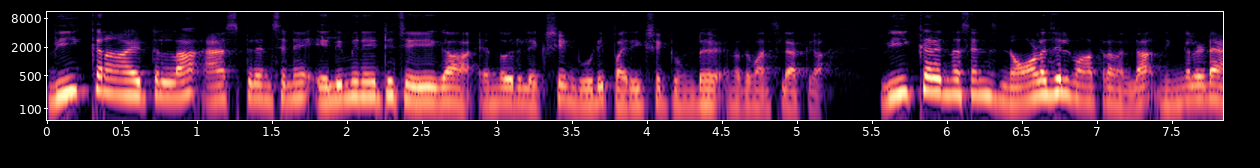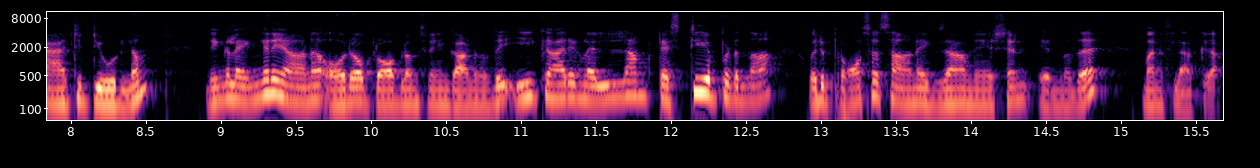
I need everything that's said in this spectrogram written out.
വീക്കറായിട്ടുള്ള ആസ്പിരൻസിനെ എലിമിനേറ്റ് ചെയ്യുക എന്നൊരു ലക്ഷ്യം കൂടി പരീക്ഷയ്ക്കുണ്ട് എന്നത് മനസ്സിലാക്കുക. വീക്കർ ഇൻ ദ സെൻസ് നോളജിൽ മാത്രമല്ല നിങ്ങളുടെ ആറ്റിറ്റ്യൂഡിലും നിങ്ങൾ എങ്ങനെയാണ് ഓരോ പ്രോബ്ലംസിനെയും കാണുന്നത് ഈ കാര്യങ്ങളെല്ലാം ടെസ്റ്റ് ചെയ്യപ്പെടുന്ന ഒരു പ്രോസസ്സാണ് എക്സാമിനേഷൻ എന്നത് മനസ്സിലാക്കുക.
